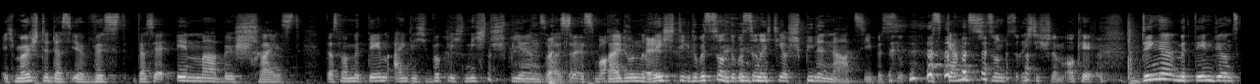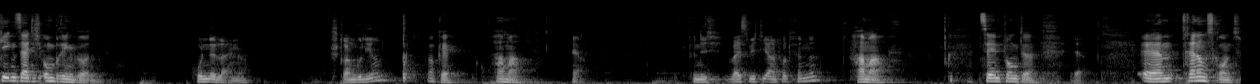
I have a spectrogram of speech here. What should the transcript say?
Ich möchte, dass ihr wisst, dass er immer bescheißt, dass man mit dem eigentlich wirklich nicht spielen sollte. weil du ein richtig, du bist so ein, du bist so ein richtiger Spielenazi, bist du. Du bist ganz so ein, richtig schlimm. Okay, Dinge, mit denen wir uns gegenseitig umbringen würden. Hundeleine. Strangulieren? Okay, Hammer, Ja. Finde ich, weißt du, wie ich die Antwort finde? Hammer. Zehn Punkte. Ja. Ähm, Trennungsgrund.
